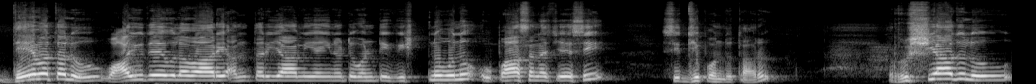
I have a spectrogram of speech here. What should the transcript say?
దేవతలు వాయుదేవుల వారి అంతర్యామి అయినటువంటి విష్ణువును ఉపాసన చేసి సిద్ధి పొందుతారు. ఋష్యాదులు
